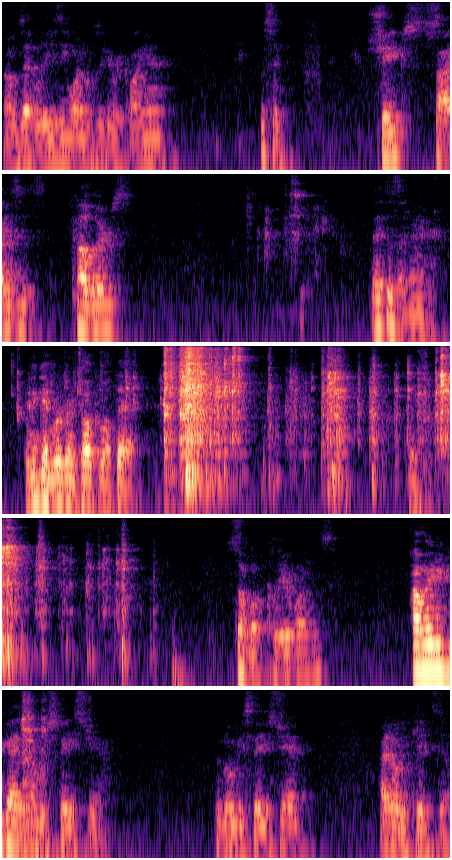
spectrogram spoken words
Oh, is that lazy one? Looks like a recliner. Listen, shapes, sizes, colors. That doesn't matter. And again, we're going to talk about that. Somewhat clear ones. How many of you guys remember Space Jam? The movie Space Jam? I know the kids don't.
